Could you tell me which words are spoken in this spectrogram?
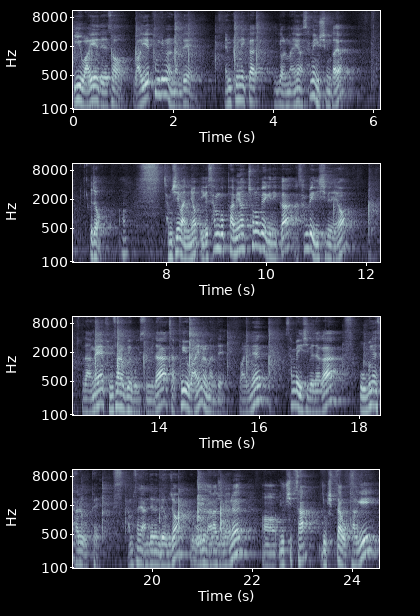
이 y에 대해서 y의 평균은 얼마인데 mp니까 이게 얼마예요? 360인가요? 그죠? 어? 잠시만요. 이게 3 곱하면 1500이니까 아, 320이네요. 그 다음에 분산을 구해보겠습니다. 자, vy는 얼마인데? y는 320에다가 5분의 4를 곱해. 암산이 안 되는데요. 그죠? 5를 나눠주면은 어, 64, 64 곱하기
